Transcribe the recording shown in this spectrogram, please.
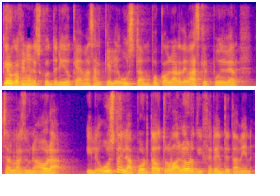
Creo que al final es contenido que además al que le gusta un poco hablar de básquet puede ver charlas de una hora y le gusta y le aporta otro valor diferente también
